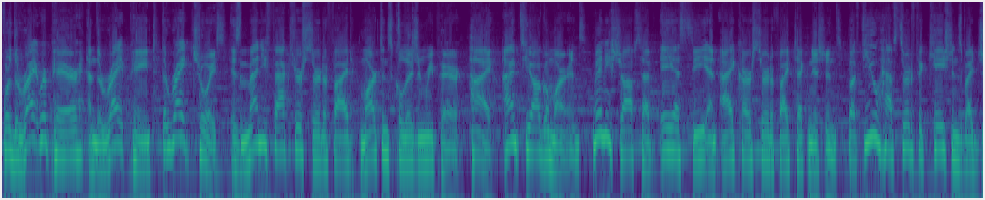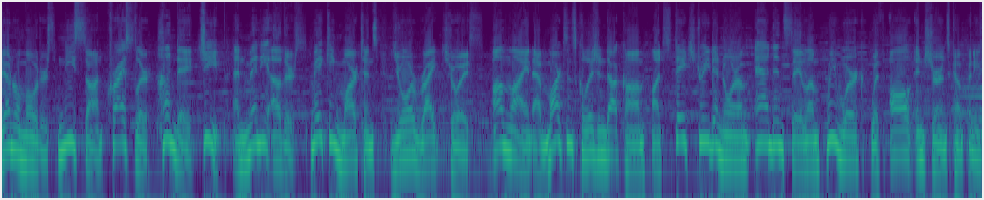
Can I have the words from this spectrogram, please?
For the right repair and the right paint, the right choice is manufacturer certified Martins Collision Repair. Hi, I'm Tiago Martins. Many shops have ASC and I-CAR certified technicians, but few have certifications by General Motors, Nissan, Chrysler, Hyundai, Jeep, and many others, making Martins your right choice. Online at martinscollision.com, on State Street in Orem and in Salem, we work with all insurance companies.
